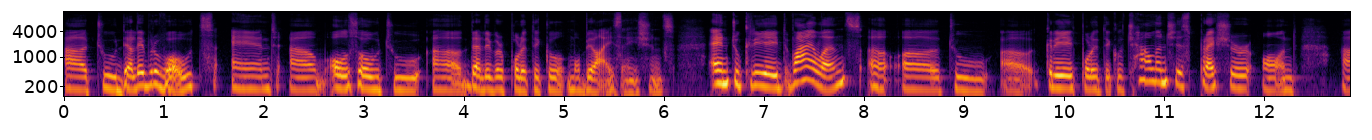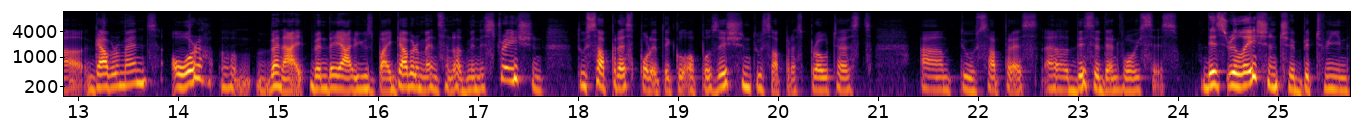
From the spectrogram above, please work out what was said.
uh, to deliver votes and um, also to uh, deliver political mobilizations and to create violence, uh, uh to uh, create political challenges, pressure on uh, government or um, when, I, when they are used by governments and administration to suppress political opposition, to suppress protests, um, to suppress dissident voices. This relationship between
